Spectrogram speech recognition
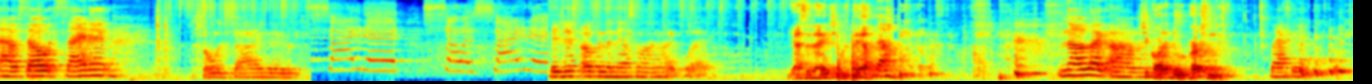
I was so excited. so excited. excited, They just opened the nail salon. Like what? Yesterday, she was there. No. no, like um She called that dude personally. last week.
